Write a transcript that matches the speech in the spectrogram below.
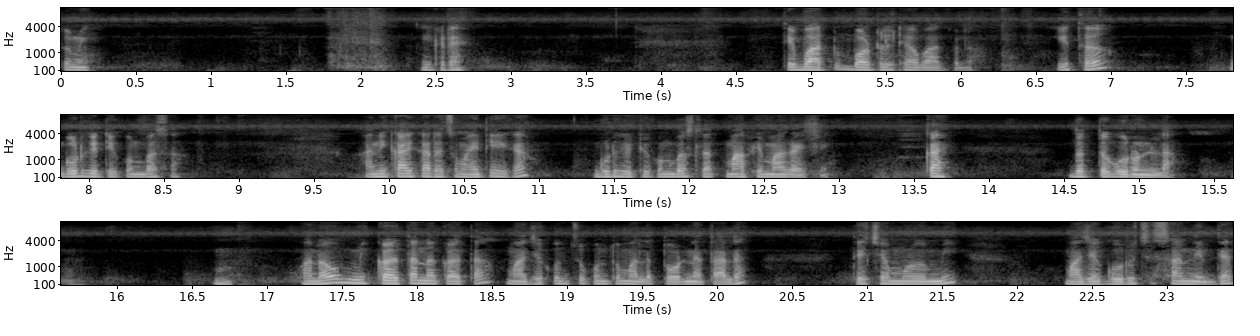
तुम्ही. इकडे. ते बाट बॉटल ठेवा बाजूला. इथं गुडघे टिकून बसा. आणि काय करायचं माहिती आहे का? गुडघे टिकून बसलात माफी मागायची. काय? दत्तगुरूंला म्हणावं मी कळता न कळता माझ्याकून चुकून तुम्हाला तोडण्यात आलं. त्याच्यामुळं मी माझ्या गुरुच्या सान्निध्यात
